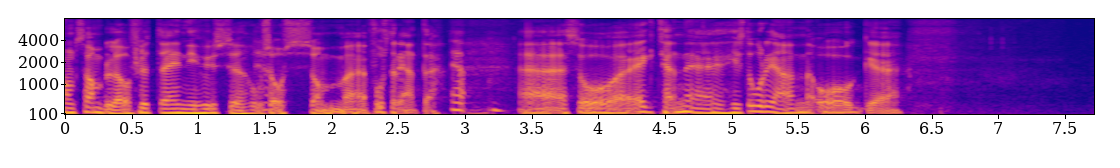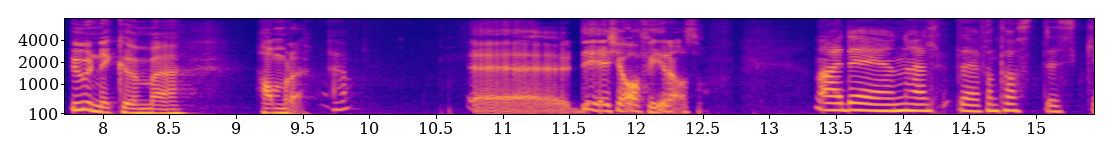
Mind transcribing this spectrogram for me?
ensemblet og flytta inn i huset hos oss som eh, fosterjente. Ja. Eh, Så jeg kjenner historien og unikumet Hamre. Ja. Det er ikke A4, altså. Nei, det er en helt fantastisk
